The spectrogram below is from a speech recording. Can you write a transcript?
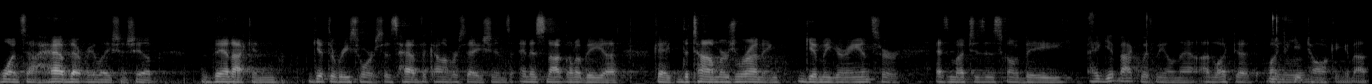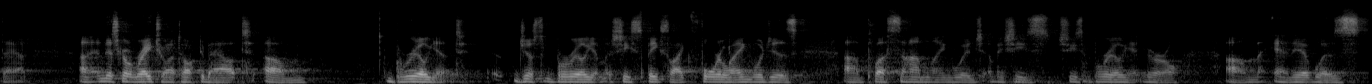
once I have that relationship, then I can get the resources, have the conversations, and it's not going to be a, okay, the timer's running, give me your answer, as much as it's going to be, hey, get back with me on that. I'd like to, I'd like to keep talking about that. Uh, and this girl, Rachel, I talked about, um, brilliant, just brilliant. She speaks like four languages uh, plus sign language. I mean, she's, she's a brilliant girl. Um, and it was,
